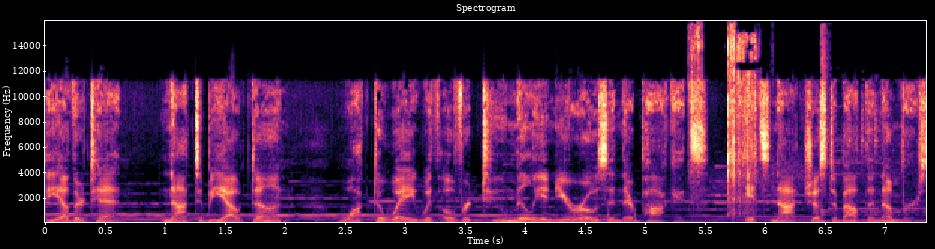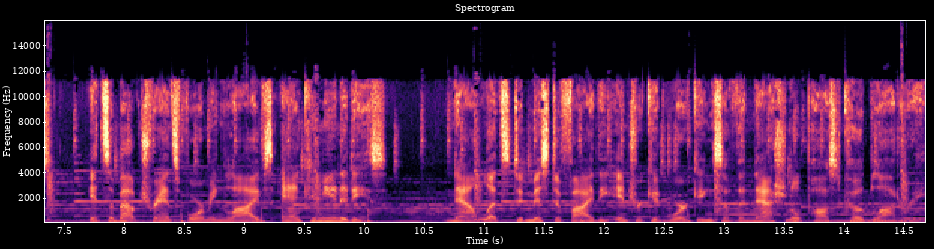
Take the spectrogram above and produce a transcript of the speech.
The other 10, not to be outdone, walked away with over 2 million euros in their pockets. It's not just about the numbers, it's about transforming lives and communities. Now let's demystify the intricate workings of the National Postcode Lottery,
